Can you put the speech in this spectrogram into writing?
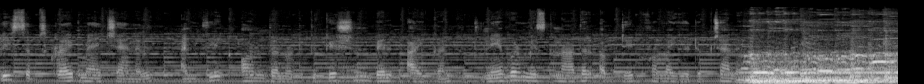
Please subscribe my channel and click on the notification bell icon to never miss another update from my YouTube channel.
